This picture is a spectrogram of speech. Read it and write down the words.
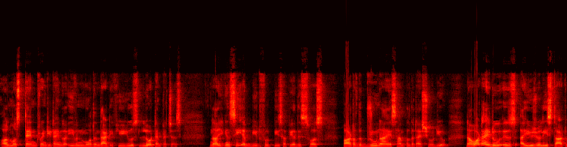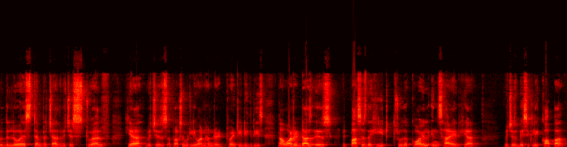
almost 10 20 times or even more than that if you use low temperatures. Now you can see a beautiful piece up here. This was part of the Brunei sample that I showed you. Now what I do is I usually start with the lowest temperature which is 12 here which is approximately 120 degrees. Now what it does is it passes the heat through the coil inside here which is basically copper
